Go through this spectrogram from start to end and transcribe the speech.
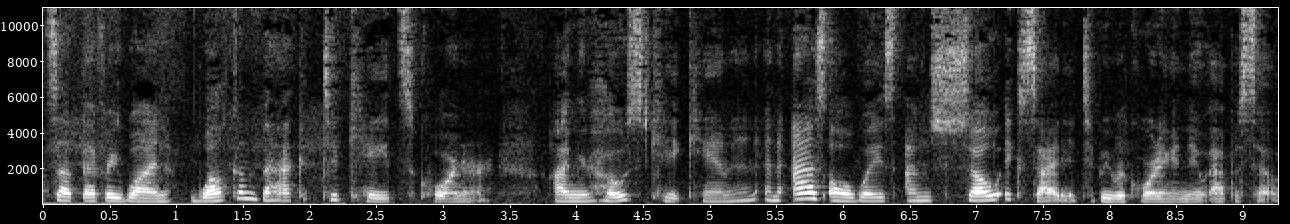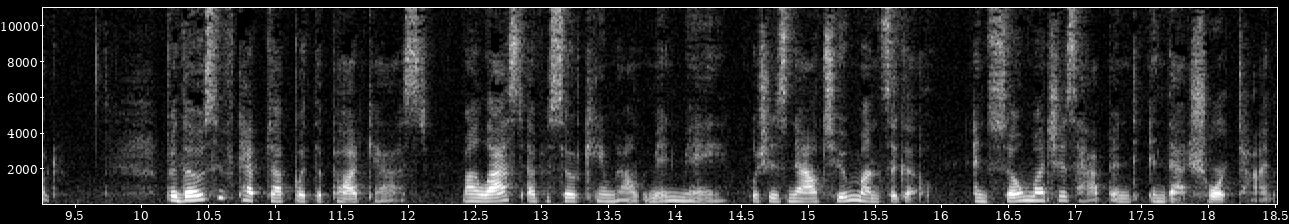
What's up, everyone? Welcome back to Kate's Corner. I'm your host, Kate Cannon, and as always, I'm so excited to be recording a new episode. For those who've kept up with the podcast, my last episode came out mid May, which is now two months ago, and so much has happened in that short time.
